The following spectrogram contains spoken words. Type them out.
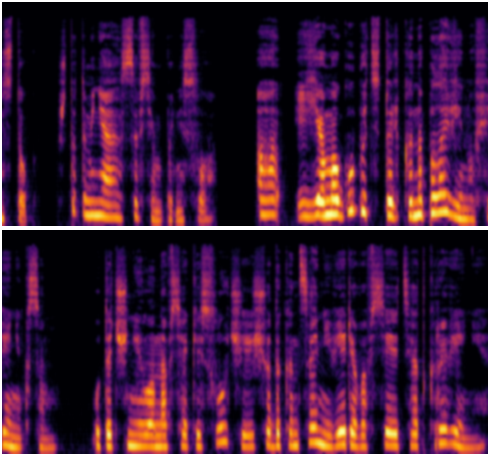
Стоп, что-то меня совсем понесло. А я могу быть только наполовину Фениксом? Уточнила на всякий случай, еще до конца не веря во все эти откровения.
